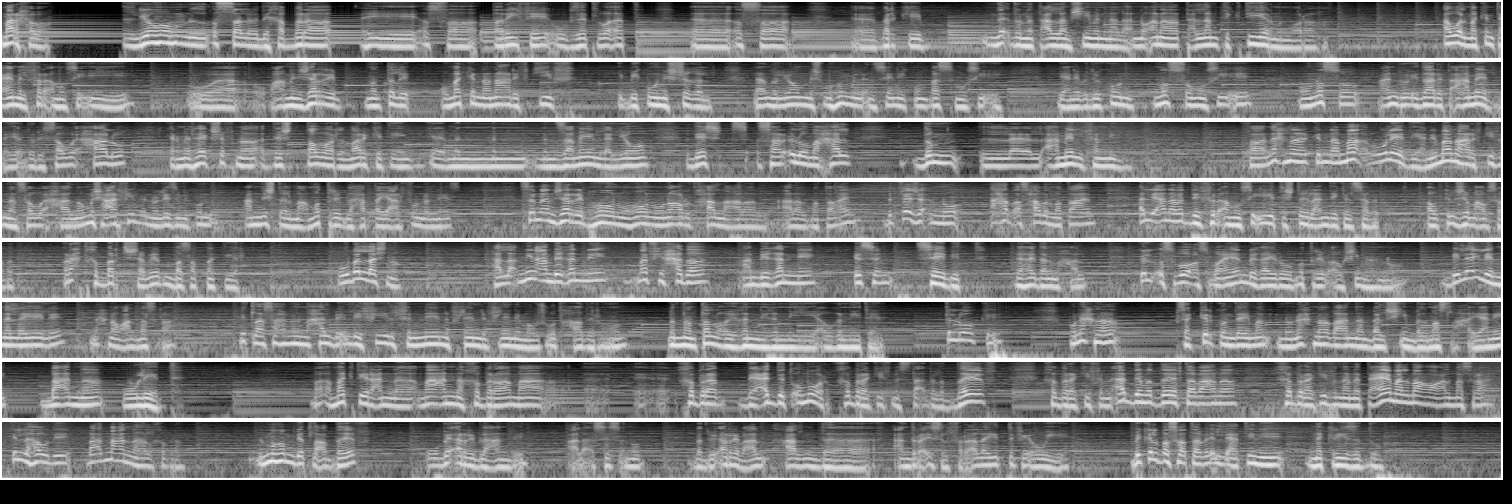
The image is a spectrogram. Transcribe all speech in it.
مرحبا. اليوم القصة اللي بدي أخبرها هي قصة طريفة وبذات الوقت آه، قصة آه، بركي نقدر نتعلم شيء منها لأنه أنا تعلمت كتير من وراها. أول ما كنت عامل فرقة موسيقية وعم نجرب ننطلق وما كنا نعرف كيف بيكون الشغل لأنه اليوم مش مهم الإنسان يكون بس موسيقي. يعني بده يكون نصه موسيقي ونصه عنده إدارة أعمال ليقدر يسوق حاله. كرمال هيك شفنا قديش تطور الماركتينج من من من زمان لليوم قديش صار له محل ضمن الأعمال الفنية. فنحن كنا ما أولاد يعني ما نعرف كيف بدنا نسوق حالنا ومش عارفين إنه لازم يكون عم نشتغل مع مطرب لحتى يعرفونا الناس. صرنا نجرب هون وهون ونعرض حالنا على على المطاعم. بتفاجئ إنه أحد أصحاب المطاعم قال لي أنا بدي فرقة موسيقية تشتغل عندي كل سبت أو كل جمعة وسبت. رحت خبرت الشباب انبسطنا كتير. وبلشنا. هلأ مين عم بيغني؟ ما في حدا عم بيغني اسم ثابت بهيدا المحل. كل أسبوع أسبوعين بغيروا مطرب أو شيء من هالنوع. بليلة من الليالي نحن وعلى المسرح بيطلع صاحب المحل بيقول لي في الفنان فلان الفلاني موجود حاضر هون بدنا نطلعه يغني غنية أو غنيتين. قلت له أوكي. ونحن بسكركم دايما إنه نحن بعدنا مبلشين بالمصلحة يعني بعدنا ولاد. بقى ما كتير عنا ما عنا خبرة ما خبرة بعدة أمور. خبرة كيف نستقبل الضيف خبرة كيف نقدم الضيف تبعنا خبرة كيف بدنا نتعامل معه على المسرح. كل هودي بعد ما عنا هالخبرة. المهم بيطلع الضيف وبيقرب لعندي على أساس أنه بده يقرب عند عند رئيس الفرقة ليتفق هو. بكل بساطة بيقول لي أعطيني نكريز الضوء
